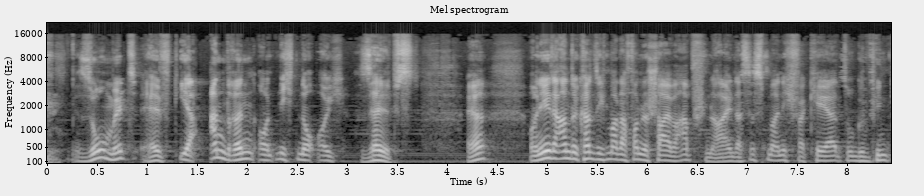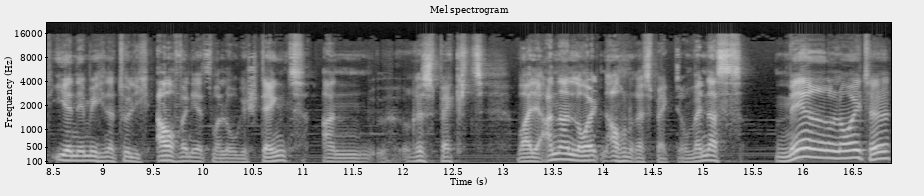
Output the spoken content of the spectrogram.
Somit helft ihr anderen und nicht nur euch selbst. Ja? Und jeder andere kann sich mal davon eine Scheibe abschneiden. Das ist mal nicht verkehrt. So gewinnt ihr nämlich natürlich auch, wenn ihr jetzt mal logisch denkt, an Respekt, weil ihr anderen Leuten auch einen Respekt. Und wenn das mehrere Leute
